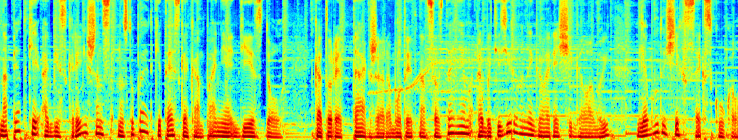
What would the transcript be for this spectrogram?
На пятки Abyss Creations наступает китайская компания DS Doll, которая также работает над созданием роботизированной говорящей головы для будущих секс-кукол.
